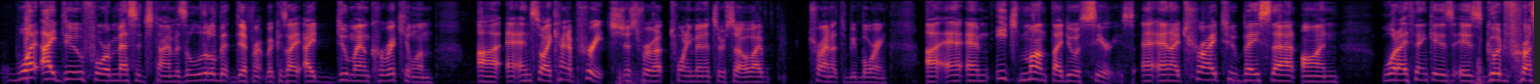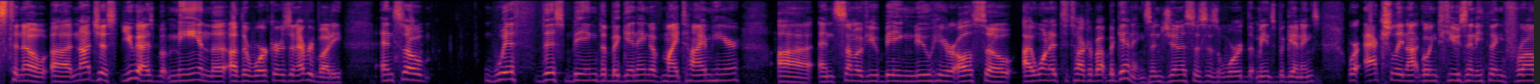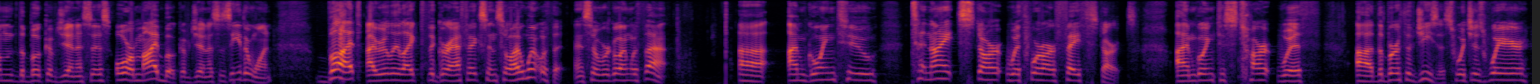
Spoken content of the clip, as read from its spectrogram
what I do for message time is a little bit different because I, I do my own curriculum. Uh, and so I kind of preach just for about 20 minutes or so. I try not to be boring. Uh, and, and, each month I do a series. And, and, I try to base that on what I think is, is good for us to know. Uh, not just you guys, but me and the other workers and everybody. And so with this being the beginning of my time here, uh, and some of you being new here also, I wanted to talk about beginnings. And Genesis is a word that means beginnings. We're actually not going to use anything from the book of Genesis or my book of Genesis, either one. But I really liked the graphics, and so I went with it. And so we're going with that. Uh, I'm going to tonight start with where our faith starts. I'm going to start with uh, the birth of Jesus, which is where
